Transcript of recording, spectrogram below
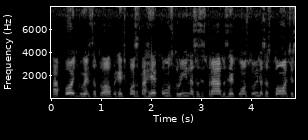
apoio do governo estadual, para que a gente possa estar reconstruindo essas estradas, reconstruindo essas pontes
